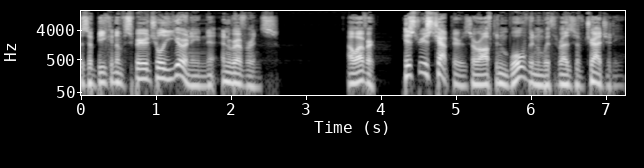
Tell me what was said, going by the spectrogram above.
as a beacon of spiritual yearning and reverence. However, history's chapters are often woven with threads of tragedy.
